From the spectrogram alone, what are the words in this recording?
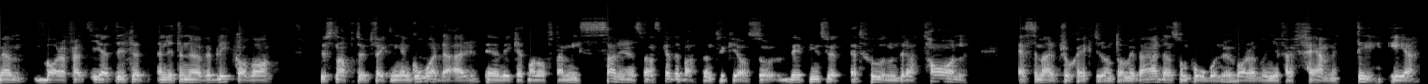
Men bara för att ge ett litet, en liten överblick av vad hur snabbt utvecklingen går där, eh, vilket man ofta missar i den svenska debatten tycker jag. Så det finns ju ett, ett hundratal SMR-projekt runt om i världen som pågår nu, varav ungefär 50 är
